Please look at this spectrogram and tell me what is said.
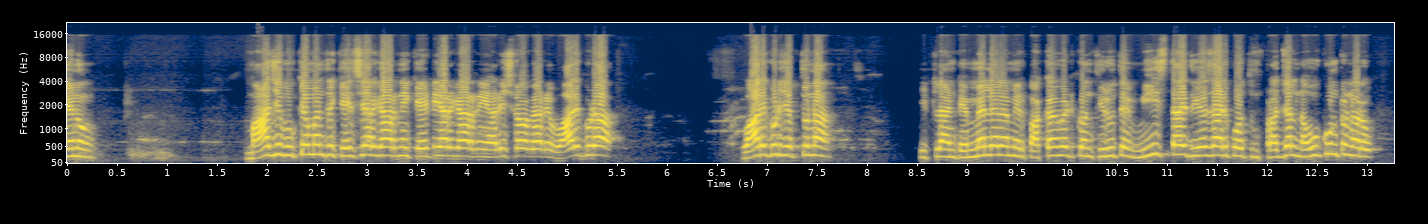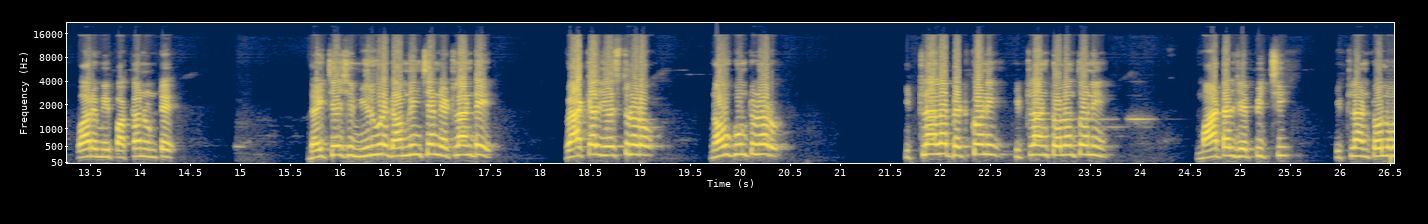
నేను మాజీ ముఖ్యమంత్రి కేసీఆర్ గారిని కేటీఆర్ గారిని హరీష్ రావు గారిని వారికి కూడా వారికి కూడా చెప్తున్నా. ఇట్లాంటి ఎమ్మెల్యేలు మీరు పక్కన పెట్టుకొని తిరిగితే మీ స్థాయి దిగజారిపోతుంది. ప్రజలు నవ్వుకుంటున్నారు. వారు మీ పక్కన ఉంటే దయచేసి మీరు కూడా గమనించండి ఎట్లాంటి వ్యాఖ్యలు చేస్తున్నారో. నవ్వుకుంటున్నారు. ఇట్లానే పెట్టుకొని ఇట్లాంటి వాళ్ళతో మాటలు చెప్పించి ఇట్లాంటి వాళ్ళు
